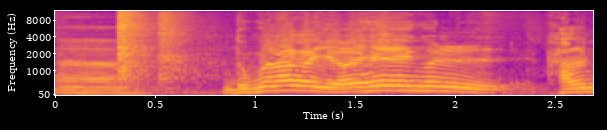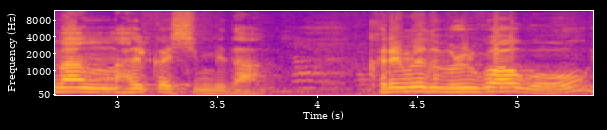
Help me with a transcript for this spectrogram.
어, 누구나가 여행을 갈망할 것입니다. 그럼에도 불구하고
